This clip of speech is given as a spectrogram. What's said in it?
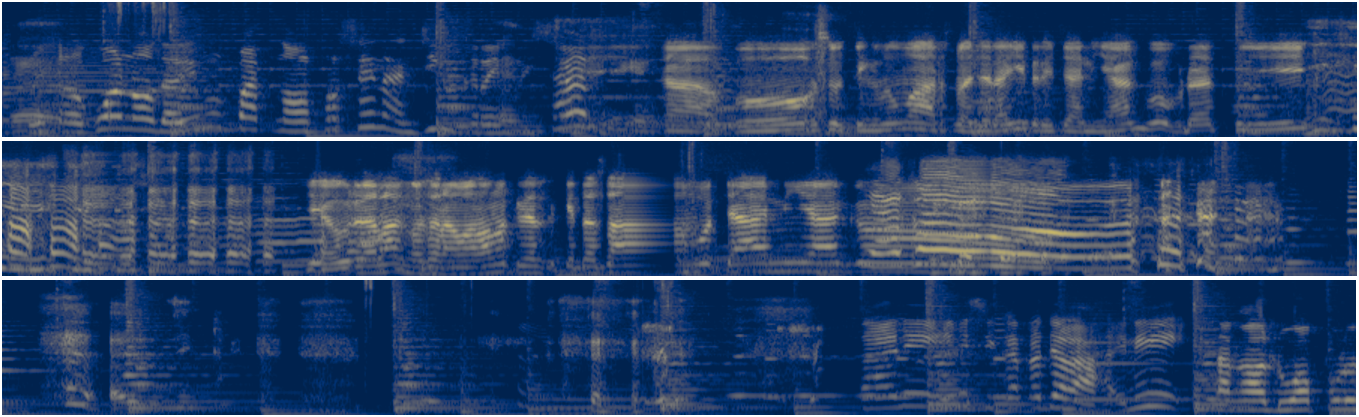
Free throw gua 0 dari 4, 0% anjing keren pisan. anjing. Nah, Bo, syuting lu mah harus belajar lagi dari Caniago berarti. ya udahlah, nggak usah lama-lama kita, kita sambut Caniago. Ya go. Anjing. Nah ini ini singkat aja lah. Ini tanggal 21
